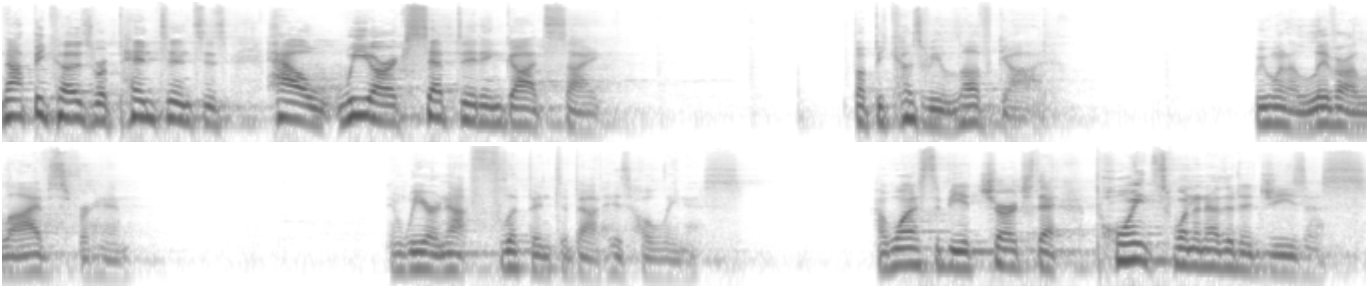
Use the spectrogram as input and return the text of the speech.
Not because repentance is how we are accepted in God's sight, but because we love God. We want to live our lives for Him. And we are not flippant about His holiness. I want us to be a church that points one another to Jesus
